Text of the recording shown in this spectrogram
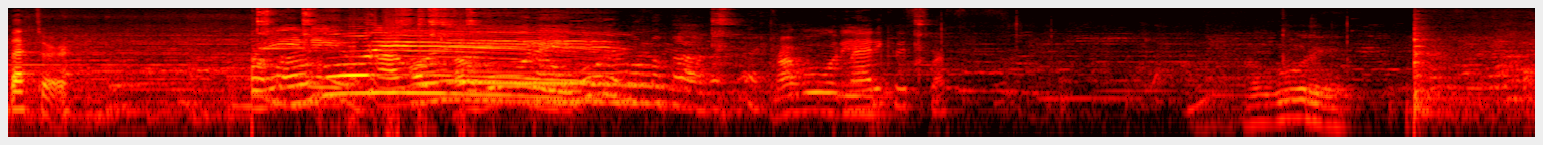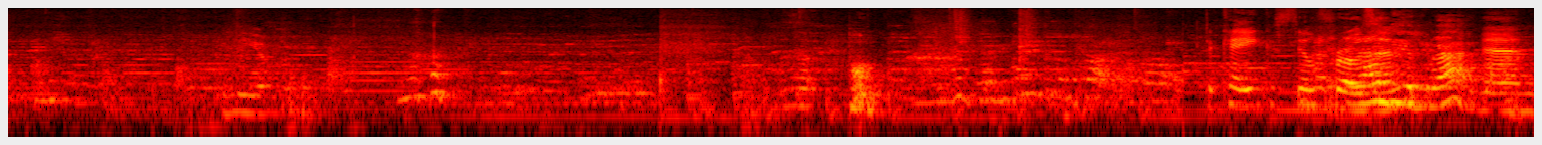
Better. Buon Natale. Auguri. Merry Christmas. Auguri. Dio. Cake still frozen and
